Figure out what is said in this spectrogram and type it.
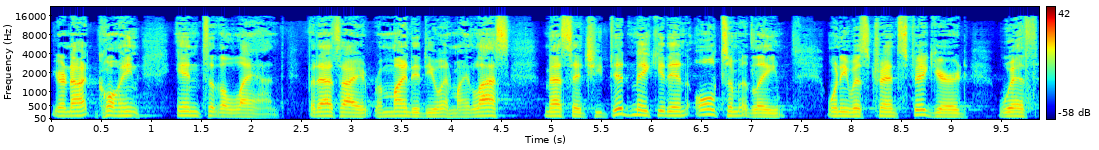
you're not going into the land. But as I reminded you in my last message, he did make it in ultimately when he was transfigured with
